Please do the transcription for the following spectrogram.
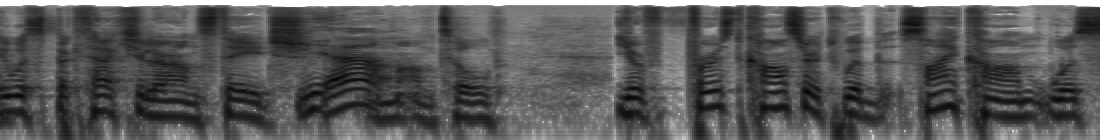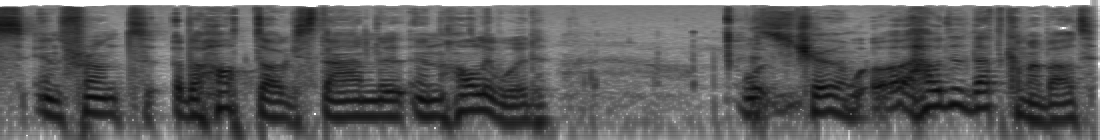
he was spectacular on stage. Yeah. I'm, I'm told. Your first concert with Psi Com was in front of a hot dog stand in Hollywood. It's true. W- How did that come about?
